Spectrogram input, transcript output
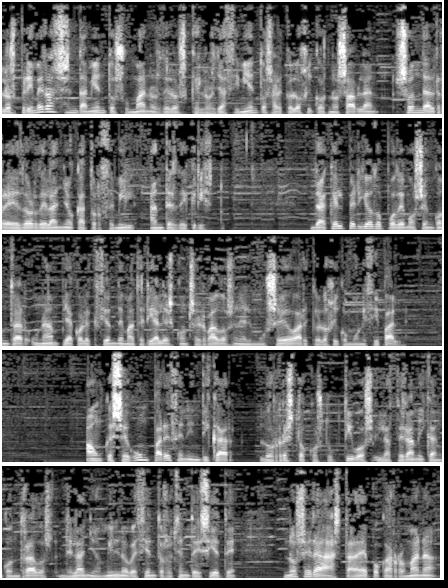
Los primeros asentamientos humanos de los que los yacimientos arqueológicos nos hablan son de alrededor del año 14.000 a.C. De aquel periodo podemos encontrar una amplia colección de materiales conservados en el Museo Arqueológico Municipal. Aunque según parecen indicar, los restos constructivos y la cerámica encontrados en el año 1987 no será hasta la época romana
